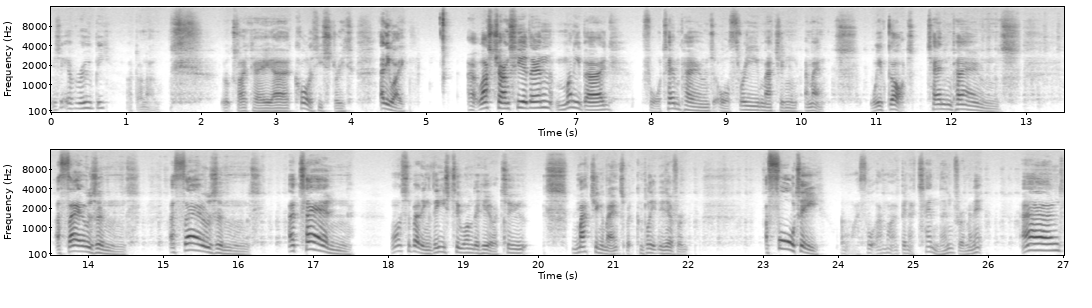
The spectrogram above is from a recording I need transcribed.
Is it a ruby? I don't know. Looks like a uh, quality street. Anyway, uh, last chance here then. Money bag for £10 or three matching amounts. We've got £10, a thousand, a thousand, a ten. What's the betting? These two under here are two matching amounts but completely different. A 40. Oh, I thought that might have been a 10 then for a minute. And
